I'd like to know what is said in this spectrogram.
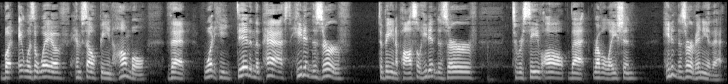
but it was a way of himself being humble that what he did in the past, he didn't deserve to be an apostle. He didn't deserve to receive all that revelation. He didn't deserve any of that.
